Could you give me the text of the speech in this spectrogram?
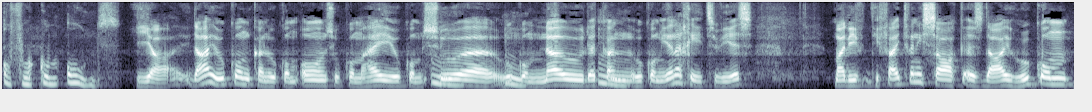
Of hoekom ons? Ja, daai hoekom kan hoekom ons, hoekom hy, hoekom so, mm. hoekom mm. nou, dit kan mm. hoekom enigiets wees. Maar die die feit van die saak is daai hoekom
